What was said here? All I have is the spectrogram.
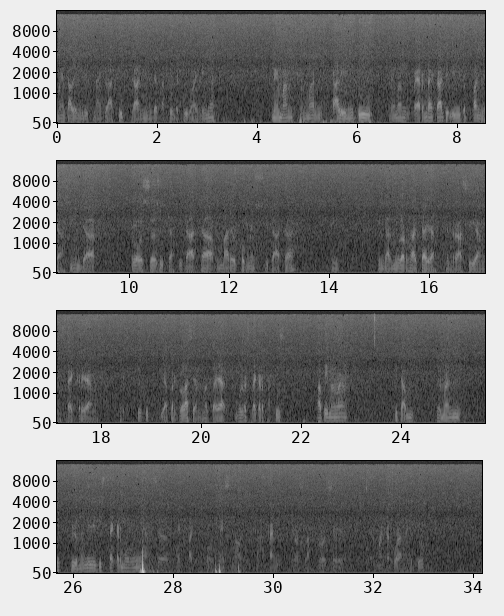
mental Inggris naik lagi dan mencetak gol kedua. Intinya memang Jerman kali ini tuh memang PR mereka di lini depan ya. Semenjak Klose sudah tidak ada Mario Gomez tidak ada tinggal Muller saja ya. Generasi yang striker yang cukup ya berkelas ya. Menurut saya Muller striker bagus. Tapi memang tidak Jerman belum memiliki striker murni yang sehebat Gomez mau bahkan Miroslav Klose Jerman kekurangan itu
